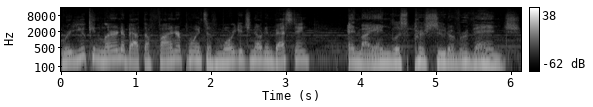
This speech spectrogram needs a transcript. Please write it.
where you can learn about the finer points of mortgage note investing and my endless pursuit of revenge.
